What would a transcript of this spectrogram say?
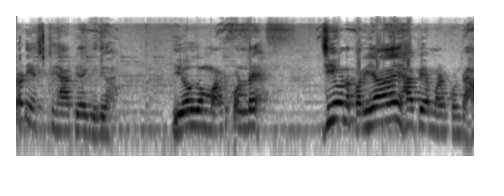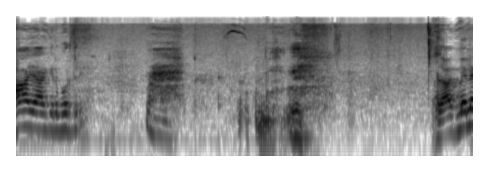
ನೋಡಿ ಎಷ್ಟು ಹ್ಯಾಪಿಯಾಗಿದೆಯೋ ಯೋಗ ಮಾಡಿಕೊಂಡೆ. ಜೀವನ ಪರ್ಯಾಯ ಹ್ಯಾಪಿಯಾಗಿ ಮಾಡಿಕೊಂಡೆ. ಹಾಯಾಗಿರ್ಬೋದು ರೀ. ಅದಾದಮೇಲೆ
